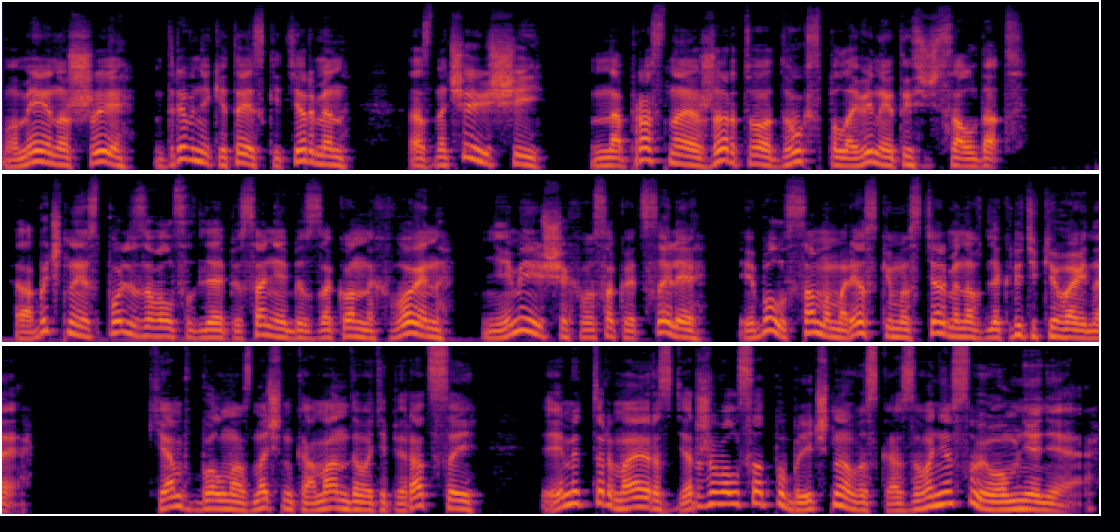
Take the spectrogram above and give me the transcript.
Мумей-ноши – древнекитайский термин, означающий «напрасная жертва двух с половиной тысяч солдат». Обычно использовался для описания беззаконных войн, не имеющих высокой цели, и был самым резким из терминов для критики войны. Кемп был назначен командовать операцией, и Миттермайер сдерживался от публичного высказывания своего мнения.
